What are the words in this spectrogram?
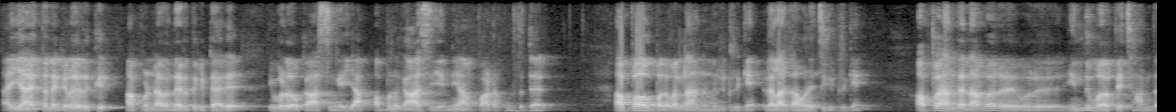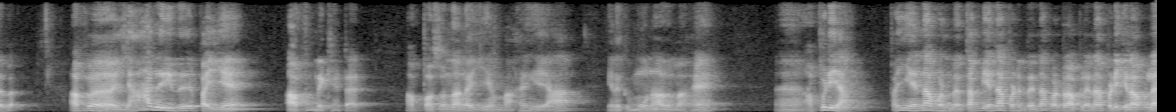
ஐயா எத்தனை கிலோ இருக்குது அப்படின்னு அவர் நிறுத்துக்கிட்டாரு இவ்வளோ காசுங்க ஐயா. அப்படின்னு காசு எண்ணி அப்பாட்ட கொடுத்துட்டாரு. அப்பாவுக்கு பக்கத்தில் நான் நின்றுக்கிட்டு இருக்கேன். இதெல்லாம் கவனிச்சுக்கிட்டு இருக்கேன். அப்போ அந்த நபர் ஒரு இந்து மதத்தை சார்ந்தவர். அப்போ யார் இது பையன்? அப்படின்னு கேட்டார். அப்பா சொன்னாங்க ஏன் மகங்கய்யா எனக்கு மூணாவது மகன். அப்படியா? பையன் என்ன பண்ண தம்பி என்ன பண்ணுற என்ன பண்ணுறாப்புல என்ன படிக்கிறாப்புல?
